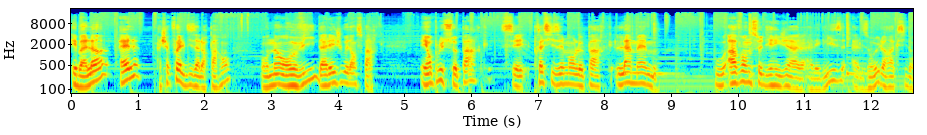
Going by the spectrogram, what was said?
Et bah là, elles, à chaque fois, elles disent à leurs parents, on a envie d'aller jouer dans ce parc. Et en plus, ce parc, c'est précisément le parc, la même, où avant de se diriger à, à l'église, elles ont eu leur accident.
